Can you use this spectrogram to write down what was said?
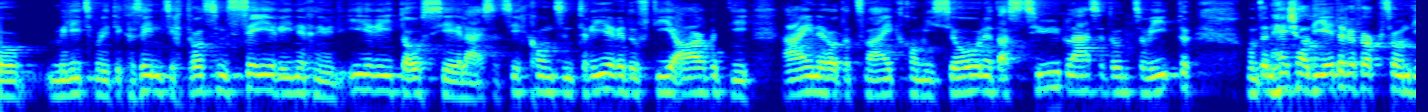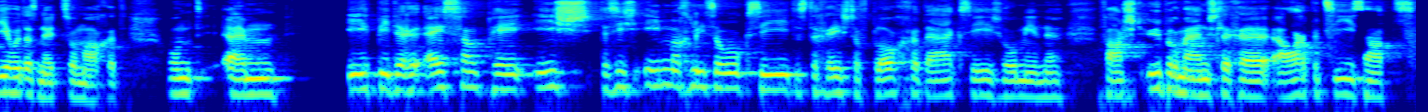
Leute, die Milizpolitiker sind, sich trotzdem sehr reinknien, ihre Dossier lesen, sich konzentrieren auf die Arbeit, die einer oder zwei Kommissionen, das Zeug lesen und so weiter. Und dann hast du halt in jeder Fraktion die, die das nicht so machen. Und ähm, bei der SVP ist, das ist immer ein bisschen so gewesen, dass der Christoph Blocher der war, der mit einem fast übermenschlichen Arbeitseinsatz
